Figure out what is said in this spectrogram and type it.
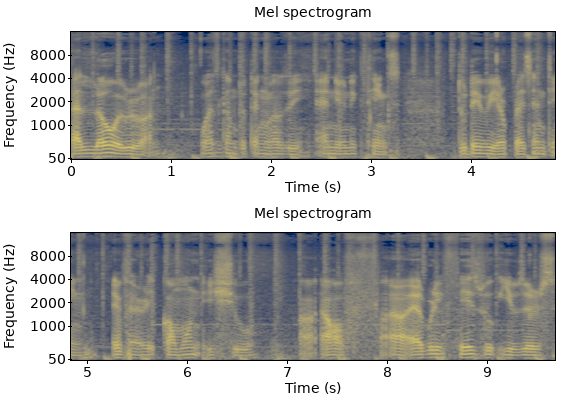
Hello everyone, welcome to Technology and Unique Things. Today we are presenting a very common issue uh, of uh, every Facebook users.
